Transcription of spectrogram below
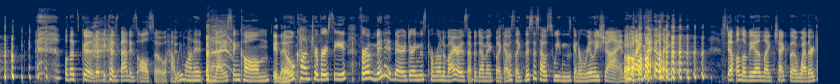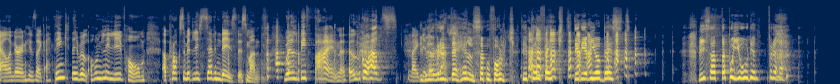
Well, that's good because that is also how we want it nice and calm. No controversy. For a minute there during this coronavirus epidemic, like I was like, this is how Sweden's going to really shine. Like, like Stefan Löfven like checked the weather calendar and he's like, I think they will only leave home approximately seven days this month. We'll be fine. They'll go out like Vi in a behöver rush." inte hälsa på folk. Det är perfekt. Det är det vi gör bäst. Vi satta på jorden för det här.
